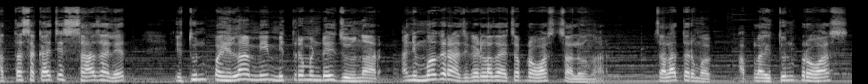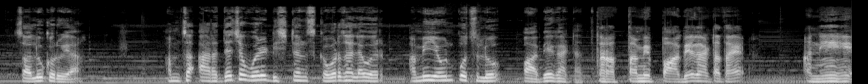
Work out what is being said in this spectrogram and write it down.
आत्ता सकाळचे सहा झालेत इथून पहिला आम्ही मित्रमंडळी जुळणार आणि मग राजगडला जायचा प्रवास चालवणार. चला तर मग आपला इथून प्रवास चालू करूया. आमचा अर्ध्याच्या वर डिस्टन्स कव्हर झाल्यावर आम्ही येऊन पोचलो पाबे घाटात. तर आता मी पाबे घाटात आहे आणि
